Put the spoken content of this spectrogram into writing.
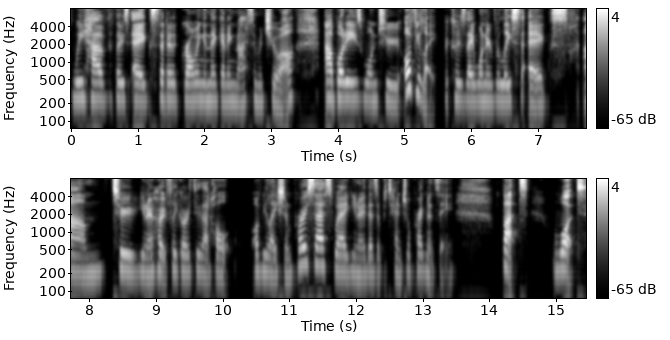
we have those eggs that are growing and they're getting nice and mature, our bodies want to ovulate because they want to release the eggs um, to, you know, hopefully go through that whole ovulation process where, you know, there's a potential pregnancy. But what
